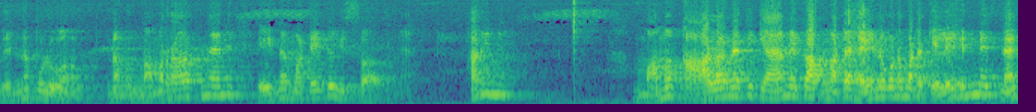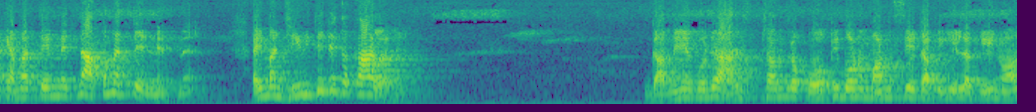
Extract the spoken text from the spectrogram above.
වෙන්න පුළුවන්. නමුත් මම රහත් නැහැනේ. ඒද මට ඒක විශ්වාස නැහැ. හරිනේ. මම කාලා නැති කෑම එකක් මට හැිනකොට මට කෙලෙහෙන්නෙත් නැහැ, කැමැත්තෙන්නෙත් නැහැ, අකමැත්තෙන්නෙත් නැහැ. ඇයි මං ජීවිතේට එක කාලා නැහැ. ගමේ ගොඩ හරිස්චන්ද්‍ර කෝපි බොන මිනිසියට අපි කියලා කියනවා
